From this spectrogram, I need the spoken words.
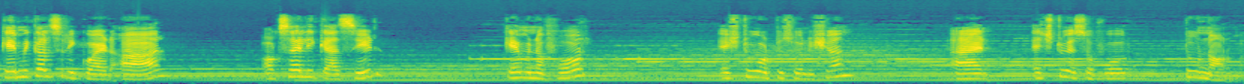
Chemicals required are oxalic acid, KMNO4, H2O2 solution and H2SO4 2 normal.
